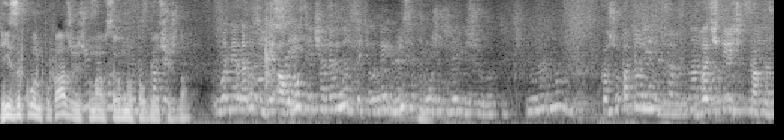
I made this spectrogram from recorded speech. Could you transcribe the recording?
Їй закон показуєш, вона все одно талдичиш, да. Вони на розгляді, а вносять чи не вносять, вони місяць можуть вирішувати. Ну нормально. Кажу, а то ну, 24 часа кажу.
